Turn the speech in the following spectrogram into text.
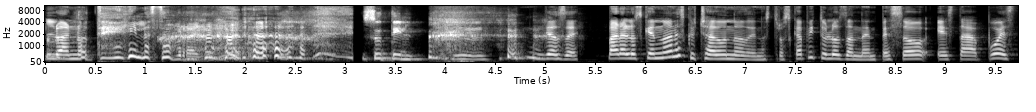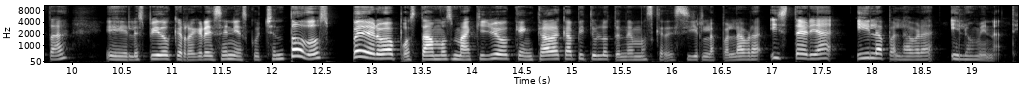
lo anoté y lo subrayé. Sutil. Mm, yo sé. Para los que no han escuchado uno de nuestros capítulos donde empezó esta apuesta, eh, les pido que regresen y escuchen todos pero apostamos Mac y yo que en cada capítulo tenemos que decir la palabra histeria y la palabra Illuminati.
